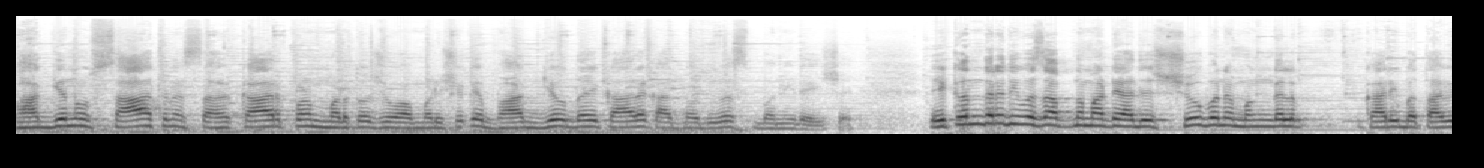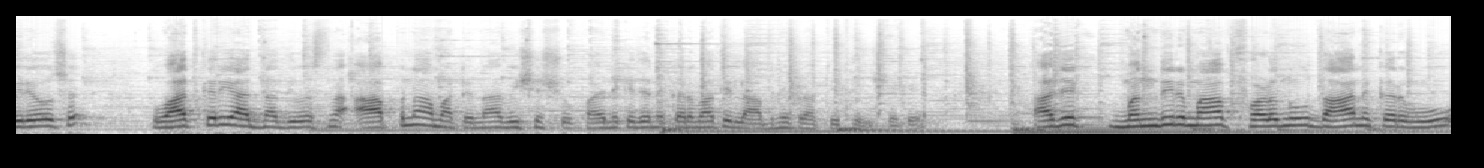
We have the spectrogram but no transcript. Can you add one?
ભાગ્યનો સાથ અને સહકાર પણ મળતો જોવા મળી શકે. ભાગ્યોદયકારક આજનો દિવસ બની રહી છે. એકંદરે દિવસ આપના માટે આજે શુભ અને મંગલકારી બતાવી રહ્યો છે. વાત કરીએ આજના દિવસના આપના માટેના વિશેષ ઉપાયને કે જેને કરવાથી લાભની પ્રાપ્તિ થઈ શકે. આજે મંદિરમાં ફળનું દાન કરવું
